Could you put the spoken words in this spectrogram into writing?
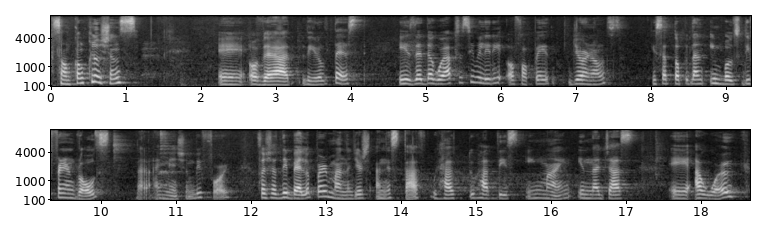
Some conclusions. uh, of that little test is that the web accessibility of open journals is a topic that involves different roles that I mentioned before, such as developer, managers, and staff. We have to have this in mind. It's not just uh, a work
